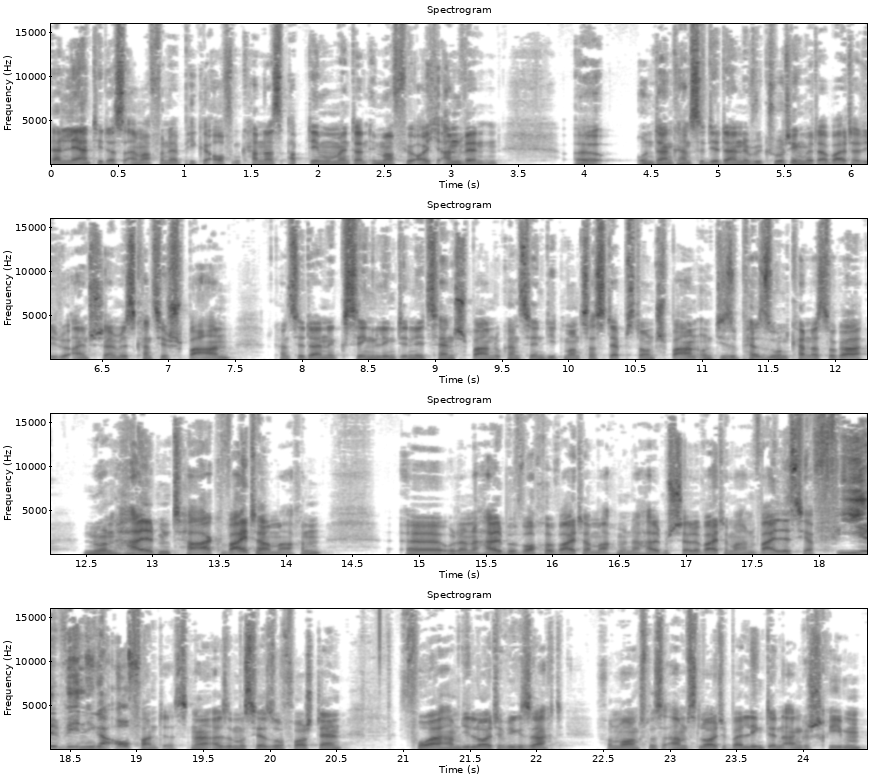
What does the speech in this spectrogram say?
dann lernt ihr das einmal von der Pike auf und kann das ab dem Moment dann immer für euch anwenden. Äh, und dann kannst du dir deine Recruiting-Mitarbeiter, die du einstellen willst, kannst dir sparen, kannst dir deine Xing LinkedIn-Lizenz sparen, du kannst dir Indeed Monster Stepstone sparen und diese Person kann das sogar nur einen halben Tag weitermachen äh, oder eine halbe Woche weitermachen, mit einer halben Stelle weitermachen, weil es ja viel weniger Aufwand ist. Ne? Also musst du ja so vorstellen, vorher haben die Leute, wie gesagt, von morgens bis abends Leute bei LinkedIn angeschrieben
